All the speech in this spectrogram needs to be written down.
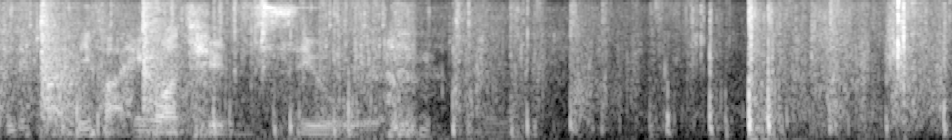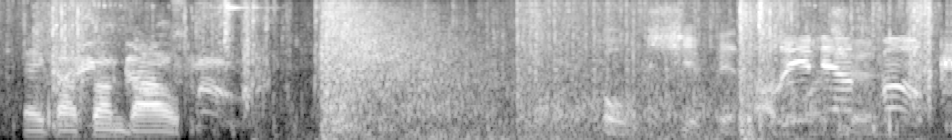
呢排呢排興玩串燒嘅，誒隔三打，哦 shit，俾人打到 Laying 我 down 槍。smoke.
